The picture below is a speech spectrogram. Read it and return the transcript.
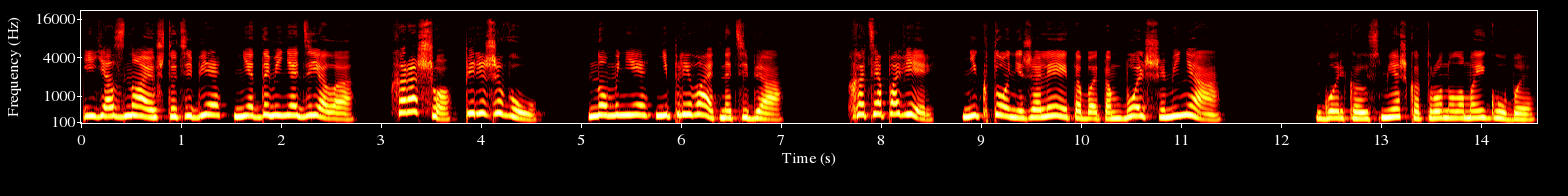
И я знаю, что тебе нет до меня дела. Хорошо, переживу. Но мне не плевать на тебя. Хотя, поверь, никто не жалеет об этом больше меня. Горькая усмешка тронула мои губы.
